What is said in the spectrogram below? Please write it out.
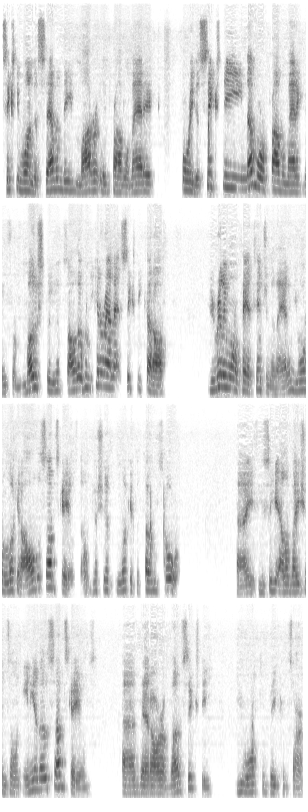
61 to 70, moderately problematic. 40 to 60, no more problematic than for most students. Although, when you get around that 60 cutoff, you really want to pay attention to that and you want to look at all the subscales. Don't just look at the total score. Uh, if you see elevations on any of those subscales uh, that are above 60, you want to be concerned.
